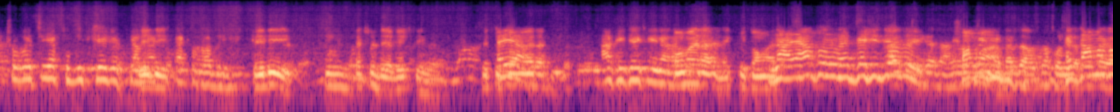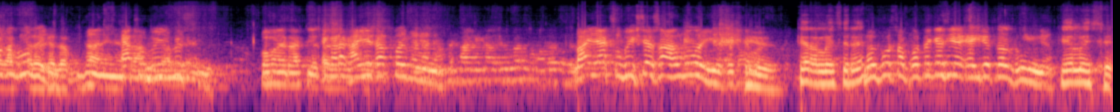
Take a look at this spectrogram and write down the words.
একশো বেশি একশো বিশ দিদি। একশো ভাবি। এটি একশো দেড় বেশি একটু এই কমায় রাখেন। আশি দেখি না। কমায় রাখেন একটু কমায় না এখন বেশি দেবে সবই দাম কথা বুঝলি একশো বিশ বেশি। কমায় রাখলে এখানে খাইয়ে কাজ করবে না। ভাই একশো বিশ টাকা চা হলো কেরা লইছে রে? মই বসা পথে গেছি এইটা তো ধুম না। কে লইছে?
